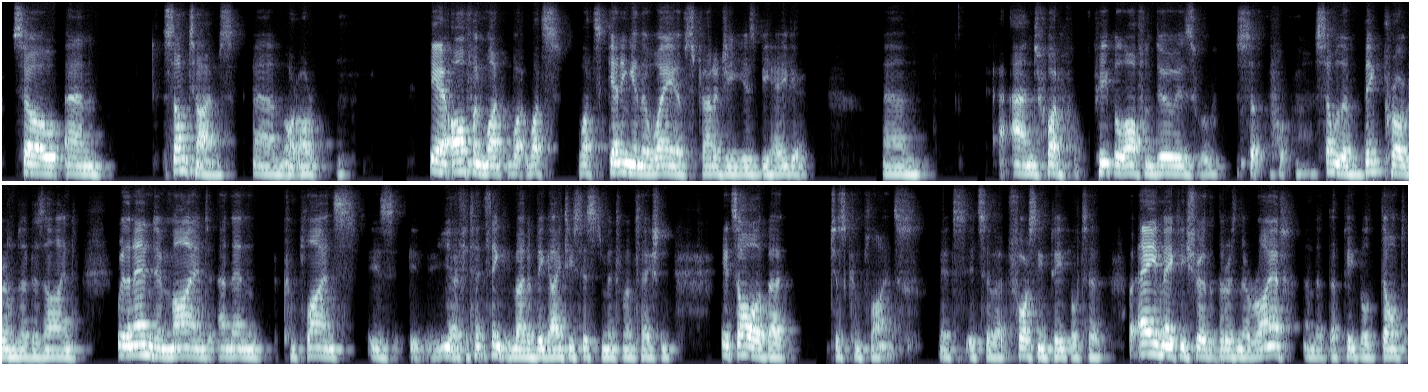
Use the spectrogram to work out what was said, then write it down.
So um, sometimes, um, or, or, yeah, often what, what what's what's getting in the way of strategy is behavior. Um, and what people often do is so, some of the big programs are designed with an end in mind, and then compliance is, you know, if you're thinking about a big IT system implementation, it's all about just compliance. It's it's about forcing people to a making sure that there isn't a riot and that, that people don't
